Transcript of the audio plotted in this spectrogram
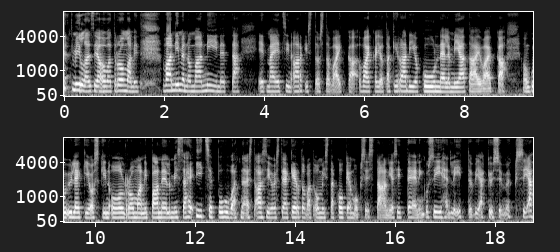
että millaisia ovat romanit, vaan nimenomaan niin, että, että mä etsin arkistosta vaikka, vaikka jotakin radiokuunnelmia tai vaikka onko Ylekioskin All Romani Panel, missä he itse puhuvat näistä asioista ja kertovat omista kokemuksistaan ja sitten niin kuin siihen liittyviä kysymyksiä.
